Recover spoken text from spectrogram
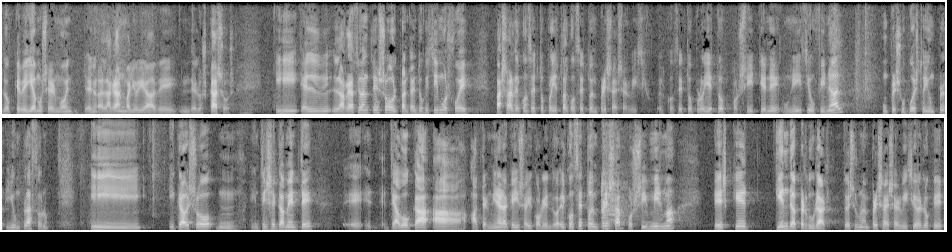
lo que veíamos en, el momento, en la gran mayoría de, los casos. Y la reacción ante eso, el planteamiento que hicimos fue pasar del concepto proyecto al concepto empresa de servicio. El concepto proyecto por sí tiene un inicio, un final, un presupuesto y un, plazo. ¿no? Y, claro, eso mm, intrínsecamente eh, te aboca a, a, terminar aquello y salir corriendo. El concepto de empresa por sí misma es que tiende a perdurar. Entonces, una empresa de servicio es lo que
